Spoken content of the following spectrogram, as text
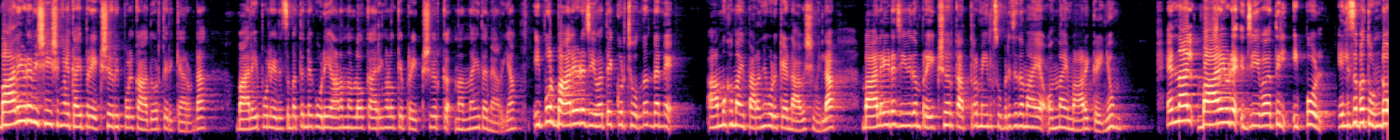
ബാലയുടെ വിശേഷങ്ങൾക്കായി പ്രേക്ഷകർ ഇപ്പോൾ കാതോർത്തിരിക്കാറുണ്ട്. ബാല ഇപ്പോൾ എലിസബത്തിന്റെ കൂടെയാണെന്നുള്ള കാര്യങ്ങളൊക്കെ പ്രേക്ഷകർക്ക് നന്നായി തന്നെ അറിയാം. ഇപ്പോൾ ബാലയുടെ ജീവിതത്തെക്കുറിച്ച് ഒന്നും തന്നെ ആമുഖമായി പറഞ്ഞു കൊടുക്കേണ്ട ആവശ്യമില്ല. ബാലയുടെ ജീവിതം പ്രേക്ഷകർക്ക് അത്രമേൽ സുപരിചിതമായ ഒന്നായി മാറിക്കഴിഞ്ഞു. എന്നാൽ ബാലയുടെ ജീവിതത്തിൽ ഇപ്പോൾ എലിസബത്ത് ഉണ്ടോ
